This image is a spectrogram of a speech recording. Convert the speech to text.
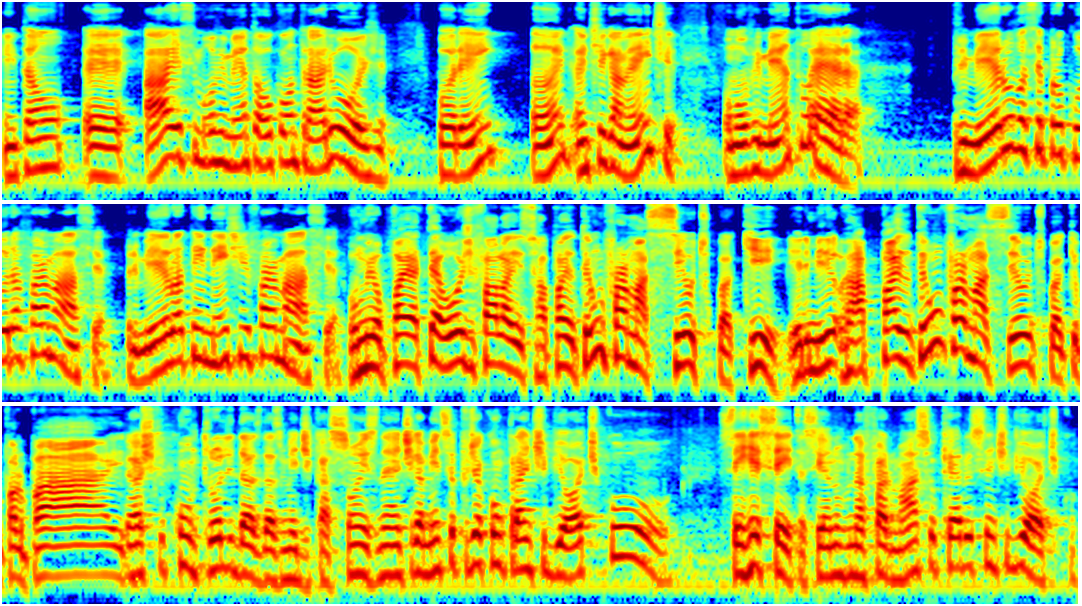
Então, é, há esse movimento ao contrário hoje. Porém, an antigamente, o movimento era Primeiro você procura a farmácia. Primeiro atendente de farmácia. O meu pai até hoje fala isso. Rapaz, eu tenho um farmacêutico aqui. Ele me rapaz, eu tenho um farmacêutico aqui. Eu falo, pai. Eu acho que o controle das, das medicações, né? Antigamente você podia comprar antibiótico sem receita. Você ia na farmácia, eu quero esse antibiótico.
